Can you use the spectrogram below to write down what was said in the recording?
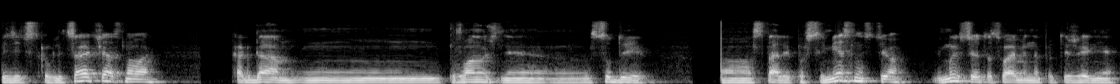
физического лица частного, когда позвоночные э, суды а, стали повсеместностью, и мы все это с вами на протяжении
